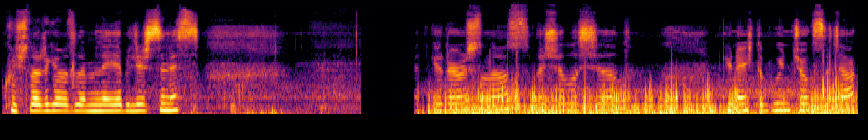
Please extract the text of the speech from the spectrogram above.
Kuşları gözlemleyebilirsiniz. Evet, görüyorsunuz ışıl ışıl. Güneş de bugün çok sıcak.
